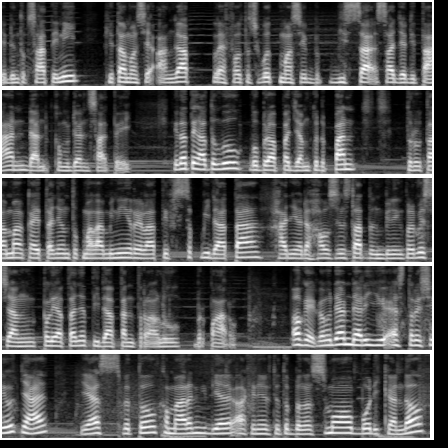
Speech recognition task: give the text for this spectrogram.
Jadi untuk saat ini kita masih anggap level tersebut masih bisa saja ditahan dan kemudian sideways. Kita tinggal tunggu beberapa jam ke depan, terutama kaitannya untuk malam ini relatif sepi data, hanya ada housing start dan billing permits yang kelihatannya tidak akan terlalu berpengaruh. Oke, kemudian dari US Treasury-nya, yes, betul kemarin dia akhirnya ditutup dengan small body candle.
